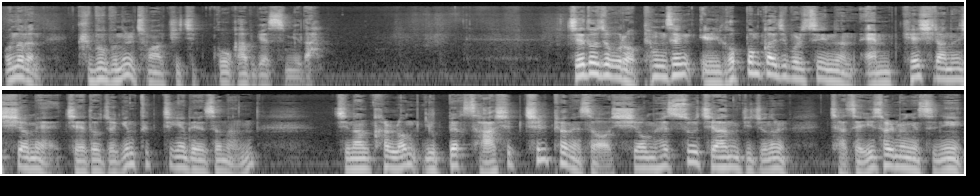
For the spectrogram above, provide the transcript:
오늘은 그 부분을 정확히 짚고 가보겠습니다. 제도적으로 평생 7번까지 볼 수 있는 MCAT이라는 시험의 제도적인 특징에 대해서는 지난 칼럼 647편에서 시험 횟수 제한 기준을 자세히 설명했으니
